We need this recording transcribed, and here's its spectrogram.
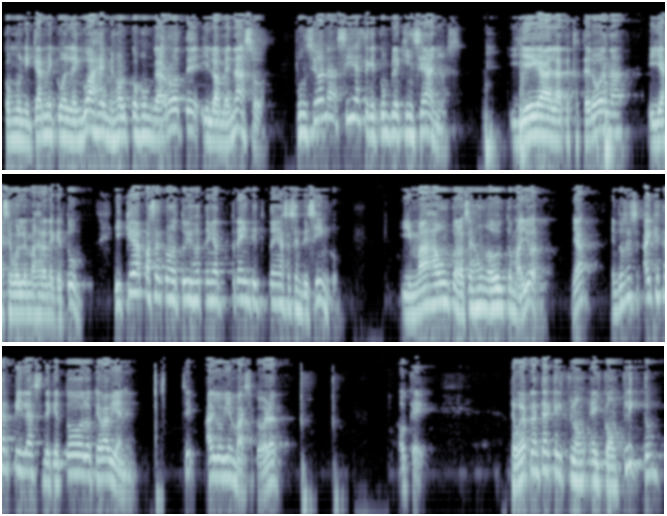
comunicarme con el lenguaje, mejor cojo un garrote y lo amenazo? ¿Funciona? Sí, hasta que cumple 15 años. Y llega la testosterona y ya se vuelve más grande que tú. ¿Y qué va a pasar cuando tu hijo tenga 30 y tú tengas 65? Y más aún cuando seas un adulto mayor, ¿ya? Entonces hay que estar pilas de que todo lo que va viene. ¿Sí? Algo bien básico, ¿verdad? Ok. Te voy a plantear que el, conflicto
